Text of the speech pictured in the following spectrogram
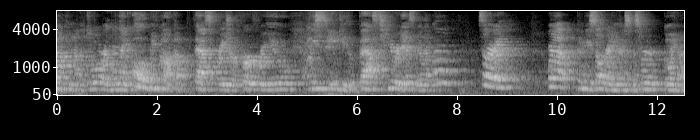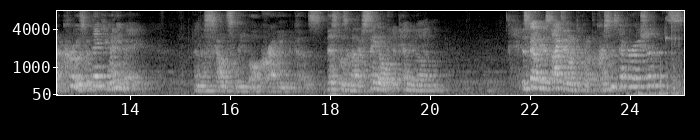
Knocking on the door and they're like, oh, we've got the best Fraser fir for you. We saved you the best. Here it is. And they're like, well, sorry, we're not going to be celebrating Christmas. We're going on a cruise, but thank you anyway. And the scouts leave all crabby because this was another sale they depended on. This family decides they don't have to put up the Christmas decorations.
